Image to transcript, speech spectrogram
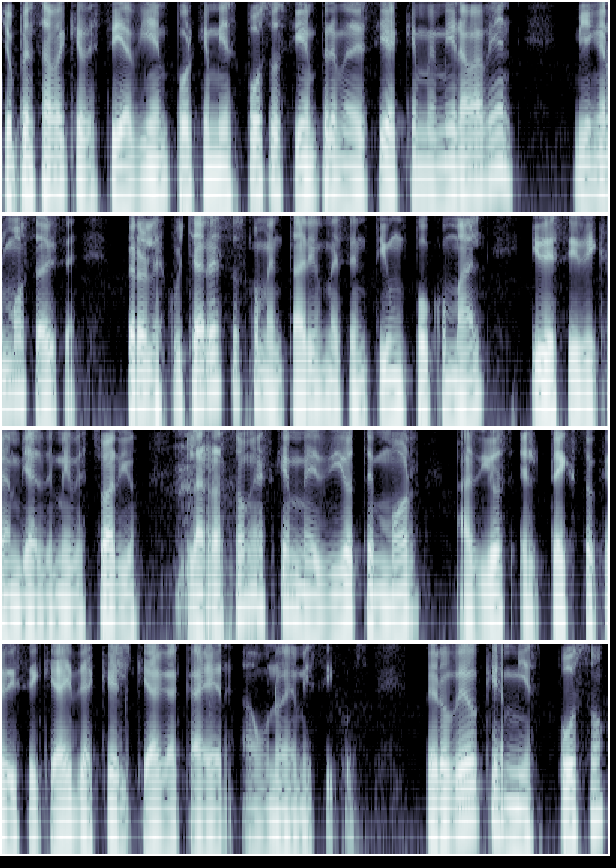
Yo pensaba que vestía bien porque mi esposo siempre me decía que me miraba bien, bien hermosa, dice. Pero al escuchar estos comentarios me sentí un poco mal y decidí cambiar de mi vestuario. La razón es que me dio temor a Dios el texto que dice que hay de aquel que haga caer a uno de mis hijos. Pero veo que a mi esposo,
